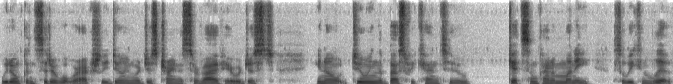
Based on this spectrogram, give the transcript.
we don't consider what we're actually doing. We're just trying to survive here. We're just, you know, doing the best we can to get some kind of money so we can live.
